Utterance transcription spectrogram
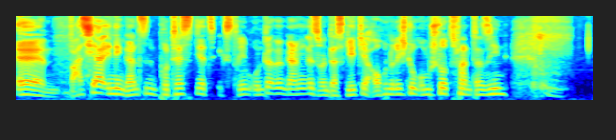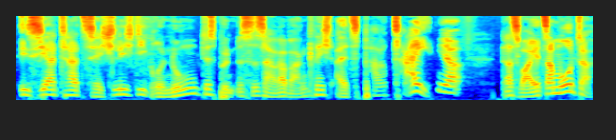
Ähm, was ja in den ganzen Protesten jetzt extrem untergegangen ist, und das geht ja auch in Richtung Umsturzfantasien, ist ja tatsächlich die Gründung des Bündnisses Sarah Wagenknecht als Partei. Ja, Das war jetzt am Montag.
